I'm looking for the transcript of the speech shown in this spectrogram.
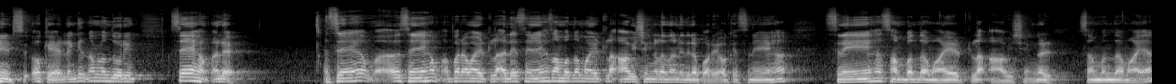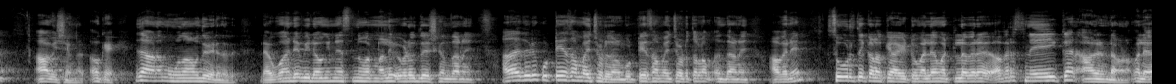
needs okay അല്ലെങ്കിൽ നമ്മൾ എന്താ പറയും? സ്നേഹം അല്ലേ? സ്നേഹം സ്നേഹപരമായിട്ടുള്ള അല്ലെ സ്നേഹ സംബന്ധമായിട്ടുള്ള ആവശ്യങ്ങൾ എന്നാണ് ഇതിനെ പറയുക. ഓക്കെ സ്നേഹ സ്നേഹ സംബന്ധമായിട്ടുള്ള ആവശ്യങ്ങൾ സംബന്ധമായ ആവശ്യങ്ങൾ. ഓക്കെ ഇതാണ് മൂന്നാമത് വരുന്നത്. ലവ് ആൻഡ് ബിലോങ്ങിനെസ് എന്ന് പറഞ്ഞാൽ ഇവിടെ ഉദ്ദേശിക്കുന്നത് എന്താണ്? അതായത് ഒരു കുട്ടിയെ സംബന്ധിച്ചിടത്തോളം കുട്ടിയെ സംബന്ധിച്ചിടത്തോളം എന്താണ്? അവന് സുഹൃത്തുക്കളൊക്കെ ആയിട്ടും അല്ലെങ്കിൽ മറ്റുള്ളവരെ അവരെ സ്നേഹിക്കാൻ ആളുണ്ടാവണം. അല്ലെ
